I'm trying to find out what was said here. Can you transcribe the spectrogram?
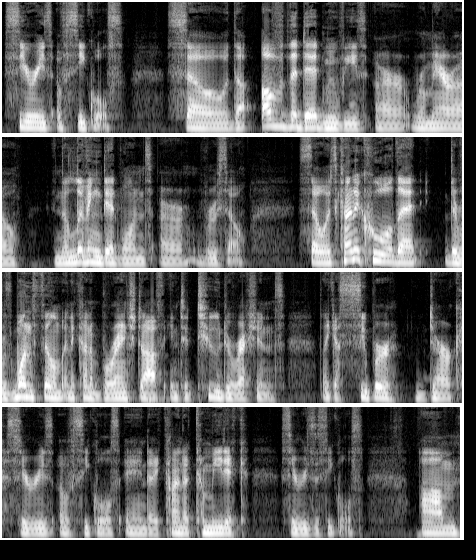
series of sequels. So the Of the Dead movies are Romero and the Living Dead ones are Russo. So it's kind of cool that there was one film and it kind of branched off into two directions, like a super dark series of sequels and a kind of comedic series of sequels. Um,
